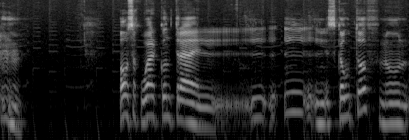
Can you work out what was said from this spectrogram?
Vamos a jugar contra el, el, no,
